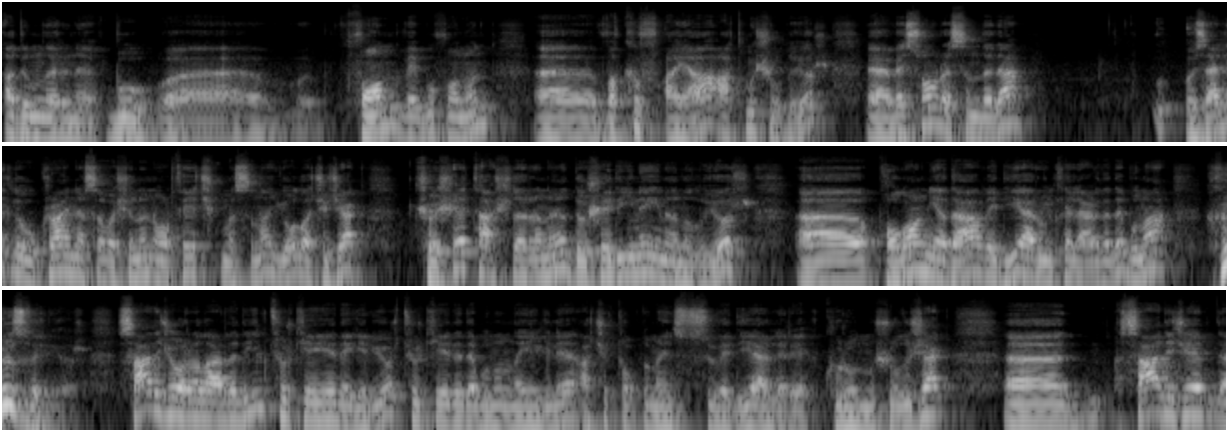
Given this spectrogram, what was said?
adımlarını bu e, fon ve bu fonun e, vakıf ayağı atmış oluyor. E, ve sonrasında da özellikle Ukrayna Savaşı'nın ortaya çıkmasına yol açacak köşe taşlarını döşediğine inanılıyor. Ee, Polonya'da ve diğer ülkelerde de buna hız veriyor. Sadece oralarda değil Türkiye'ye de geliyor. Türkiye'de de bununla ilgili Açık Toplum Enstitüsü ve diğerleri kurulmuş olacak. Ee, sadece e,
